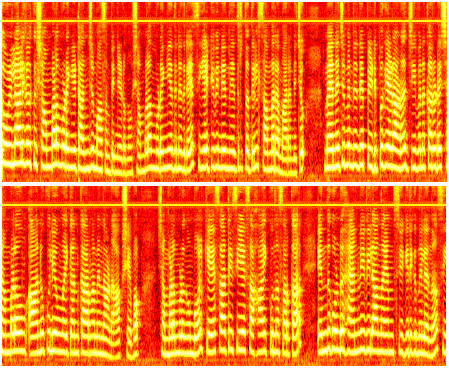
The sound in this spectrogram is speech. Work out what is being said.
തൊഴിലാളികൾക്ക് ശമ്പളം മുടങ്ങിയിട്ട് അഞ്ചു മാസം പിന്നിടുന്നു. ശമ്പളം മുടങ്ങിയതിനെതിരെ സി ഐ ടിയുവിന്റെ നേതൃത്വത്തിൽ സമരം ആരംഭിച്ചു. മാനേജ്മെന്റിന്റെ പിടിപ്പുകേടാണ് ജീവനക്കാരുടെ ശമ്പളവും ആനുകൂല്യവും വൈകാൻ കാരണമെന്നാണ് ആക്ഷേപം. ശമ്പളം മുടങ്ങുമ്പോൾ കെ എസ് ആർ ടി സിയെ സഹായിക്കുന്ന സർക്കാർ എന്തുകൊണ്ട് ഹാൻവീവിൽ ആ നയം സ്വീകരിക്കുന്നില്ലെന്ന് സി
